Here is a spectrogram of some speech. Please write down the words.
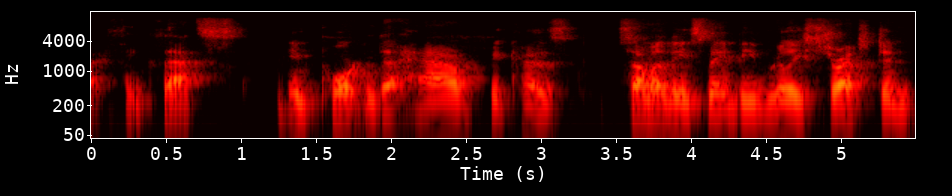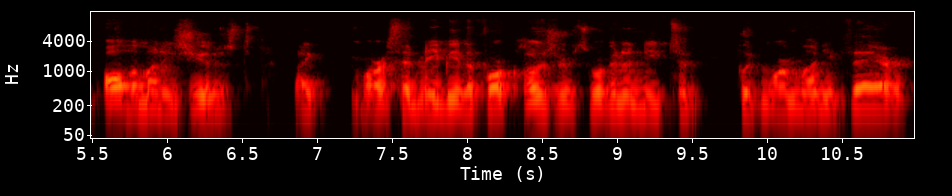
I think that's important to have because some of these may be really stretched and all the money's used. Like Maura said, maybe the foreclosures, we're going to need to put more money there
